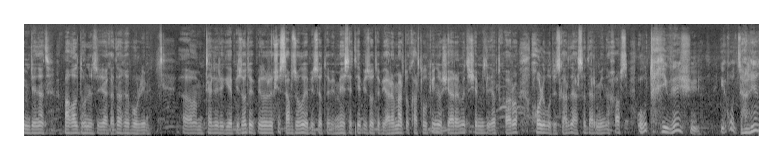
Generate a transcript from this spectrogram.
იმდენად მაღალ დონეზეა გადაღებული. მთელი რიგი ეპიზოდები, პირველ რიგში საბრძოლო ეპიზოდები, მე ესეთი ეპიზოდები არა მარტო ქართულ კინოში, არამედ შემიძლია ვთქვა, რომ ჰოლივუდის გარდა არსად არ მინახავს. ოთხივეში იყო ძალიან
